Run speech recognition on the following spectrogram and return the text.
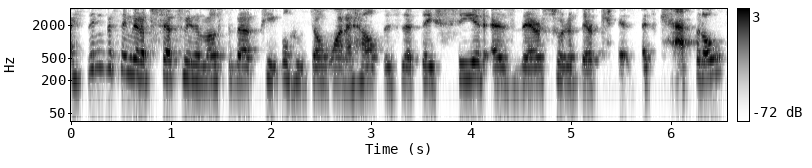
I think the thing that upsets me the most about people who don't want to help is that they see it as their sort of their as capital,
